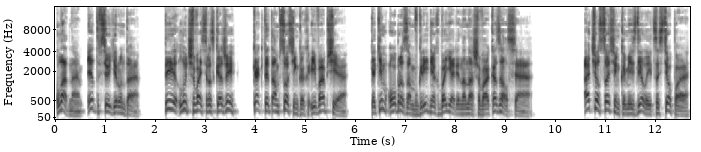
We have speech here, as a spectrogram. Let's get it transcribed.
Ладно, это все ерунда. Ты лучше, Вась, расскажи, как ты там в сосенках и вообще? Каким образом в гриднях боярина нашего оказался? А чё с осеньками сделается Степа?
